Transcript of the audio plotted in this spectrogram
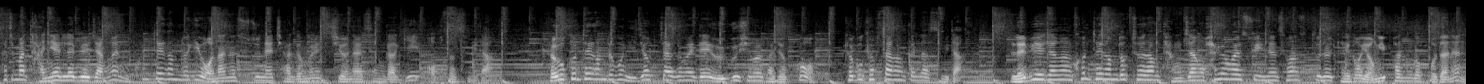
하지만 다니엘 레비 회장은 콘테 감독이 원하는 수준의 자금을 지원할 생각이 없었습니다. 결국 콘테 감독은 이적 자금에 대해 의구심을 가졌고 결국 협상은 끝났습니다. 레비 회장은 콘테 감독처럼 당장 활용할 수 있는 선수들을 대거 영입하는 것보다는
